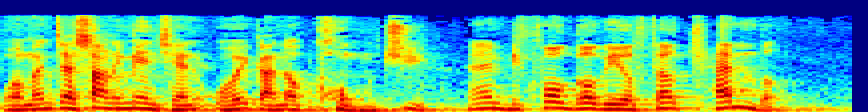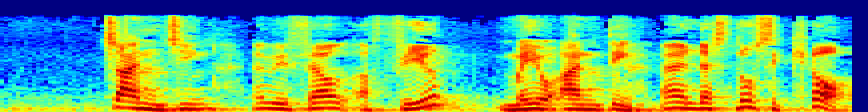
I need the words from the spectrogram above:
我们在上帝面前，我会感到恐惧、 And before God, we will felt tremble. 战惊， And we felt a fear. 没有安定。 And there's no secure.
